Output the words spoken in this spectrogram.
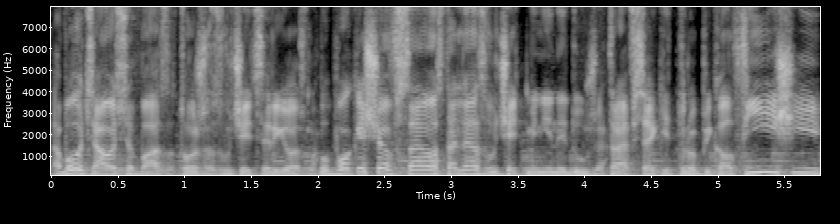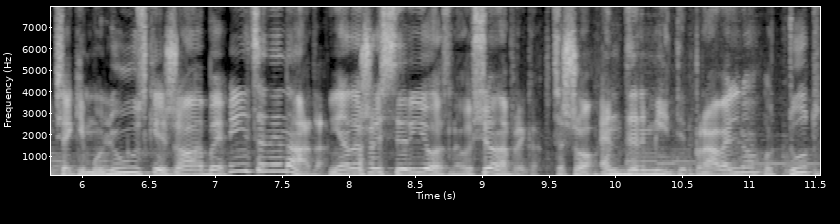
Або оця ось база теж звучить серйозно. Бо поки що все остальне звучить мені не дуже. Треба всякі Tropical Фіші, всякі молюски, жаби. Мені це не треба. Мені треба щось серйозне. Ось, наприклад. Це що? Ендерміти, правильно? Отут,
